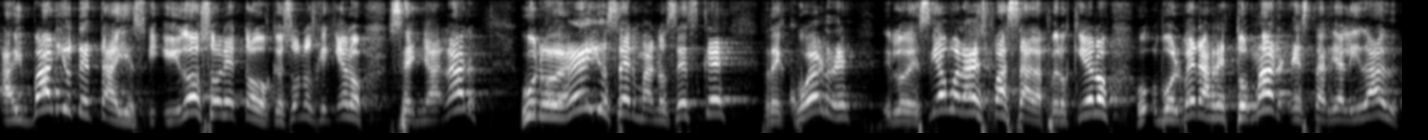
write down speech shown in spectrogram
hay, varios detalles, y, dos sobre todo, que son los que quiero señalar. Uno de ellos, hermanos, es que recuerde, y lo decíamos la vez pasada, pero quiero volver a retomar esta realidad.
